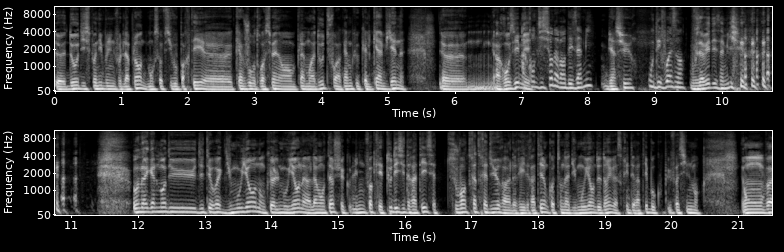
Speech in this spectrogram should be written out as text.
de- d'eau disponible au niveau de la plante. Bon, sauf si vous partez euh, 15 jours, 3 semaines en plein mois d'août, il faudra quand même que quelqu'un vienne euh, arroser. À Mais condition d'avoir des amis bien sûr. ou des voisins. Vous avez des amis On a également du, du terreau avec du mouillant. Donc euh, le mouillant, l'avantage, c'est qu'une fois qu'il est tout déshydraté, c'est souvent très très dur à le réhydrater. Donc quand on a du mouillant dedans, il va se réhydrater beaucoup plus facilement. On va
